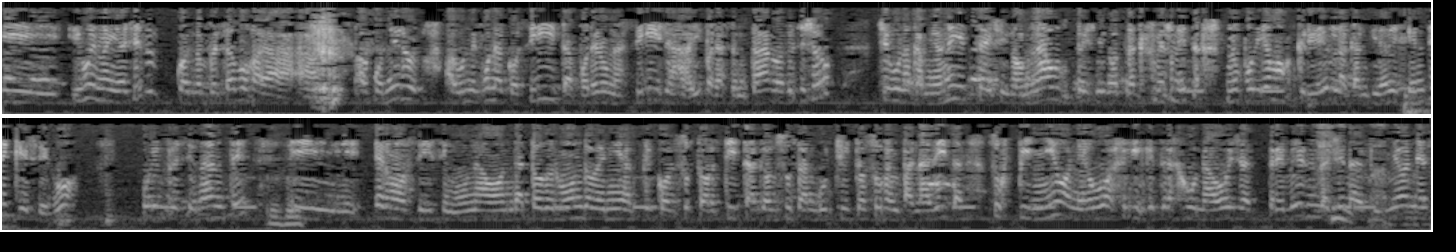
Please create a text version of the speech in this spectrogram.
Y, y bueno, y ayer cuando empezamos a, a, poner alguna cosita, poner unas sillas ahí para sentarnos, qué sé yo, llegó una camioneta, y llegó un auto, llegó otra camioneta, no podíamos creer la cantidad de gente que llegó fue impresionante y hermosísimo, una onda, todo el mundo venía con sus tortitas, con sus sanguchitos, sus empanaditas, sus piñones, hubo alguien que trajo una olla tremenda llena de piñones,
